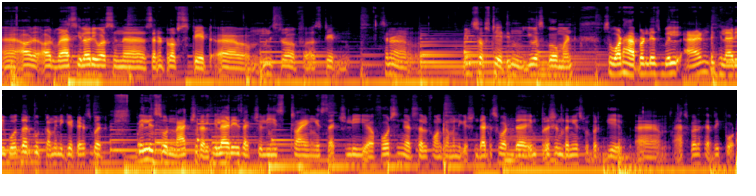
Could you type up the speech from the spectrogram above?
uh, or, or as hillary was in the senator of state uh, minister of uh, state senator Minister of State in US government. So what happened is Bill and Hillary both are good communicators, but Bill is so natural. Hillary is actually is trying, is actually uh, forcing herself on communication. That is what the impression the newspaper gave um, as per her report.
